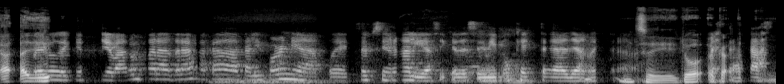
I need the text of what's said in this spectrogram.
Ah, ah, Pero de que llevaron para atrás acá a California fue excepcional y así que decidimos que esté allá nuestra, sí, yo casa.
